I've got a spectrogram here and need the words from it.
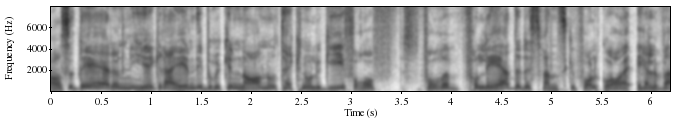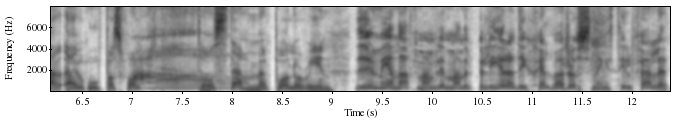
Altså det er den nye grejen. De bruger nanoteknologi for at, for at forlede det svenske folk og hele Europas folk Ah. til at stemme på Loreen. Du menar att man blir manipulerad i själva röstningstillfället?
